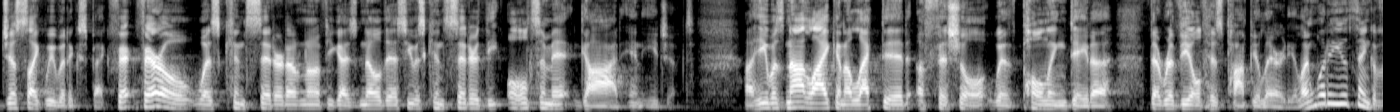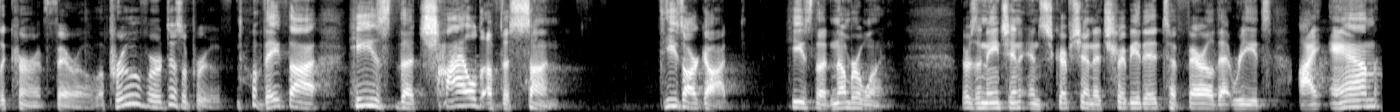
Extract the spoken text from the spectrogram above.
just like we would expect. Pharaoh was considered, I don't know if you guys know this, he was considered the ultimate god in Egypt. Uh, he was not like an elected official with polling data that revealed his popularity. Like, what do you think of the current Pharaoh? Approve or disapprove? they thought he's the child of the sun. He's our God. He's the number one. There's an ancient inscription attributed to Pharaoh that reads, I am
